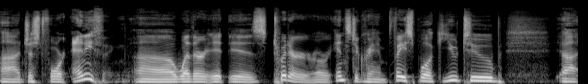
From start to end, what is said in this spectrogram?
uh, just for anything, uh, whether it is Twitter or Instagram, Facebook, YouTube, uh,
